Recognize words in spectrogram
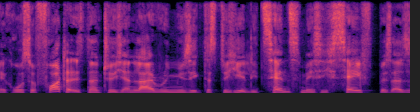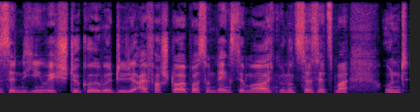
der große Vorteil ist natürlich an Library Music, dass du hier lizenzmäßig safe bist. Also es sind nicht irgendwelche Stücke, über die du einfach stolperst und denkst dir, oh, ich benutze das jetzt mal und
